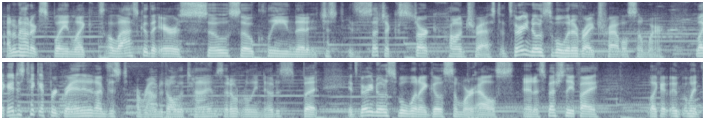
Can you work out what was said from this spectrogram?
I don't know how to explain. Like Alaska, the air is so so clean that it just is such a stark contrast. It's very noticeable whenever I travel somewhere. Like I just take it for granted. I'm just around it all the time, so I don't really notice. But it's very noticeable when I go somewhere else, and especially if I like I went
